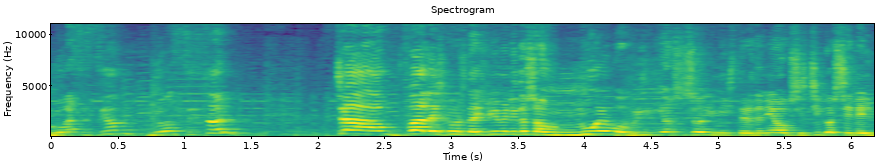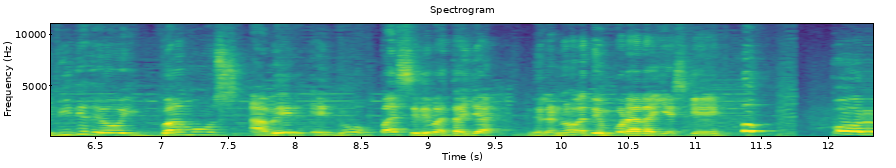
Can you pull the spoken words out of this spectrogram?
¿Nueva sesión? ¿Nueva sesión? Chavales, ¿cómo estáis? Bienvenidos a un nuevo vídeo, soy Mr. Neox y chicos, en el vídeo de hoy vamos a ver el nuevo pase de batalla de la nueva temporada y es que... ¡oh! Por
